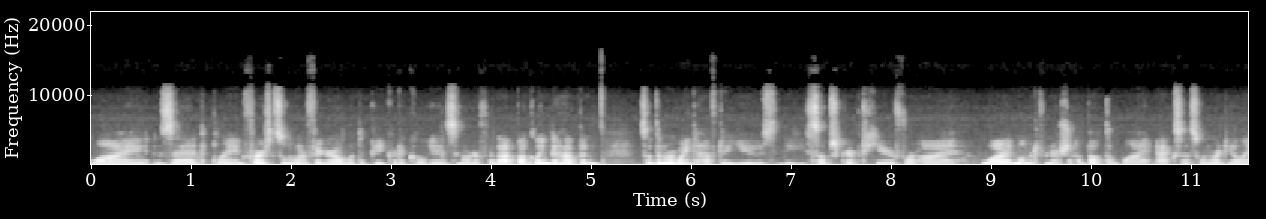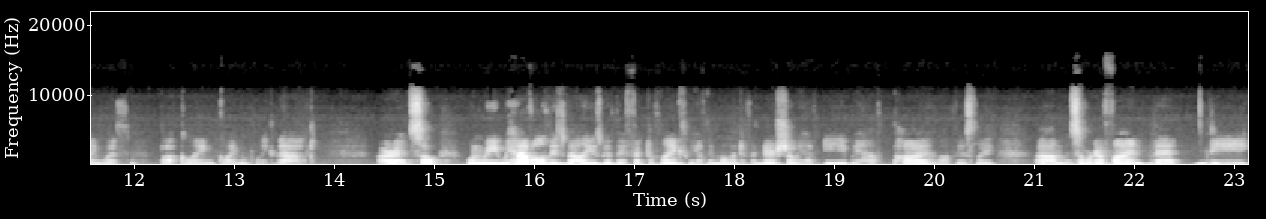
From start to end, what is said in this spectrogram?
YZ plane first. So we want to figure out what the P critical is in order for that buckling to happen. So then we're going to have to use the subscript here for I, Y, moment of inertia about the Y axis when we're dealing with buckling going like that. All right, so when we, we have all of these values, we have the effective length, we have the moment of inertia, we have E, we have pi, obviously. Um, so we're going to find that the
